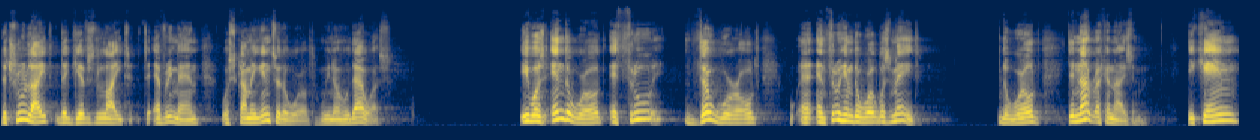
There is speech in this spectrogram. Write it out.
The true light that gives light to every man was coming into the world. We know who that was. He was in the world, and through the world, and through him the world was made. The world did not recognize him. He came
